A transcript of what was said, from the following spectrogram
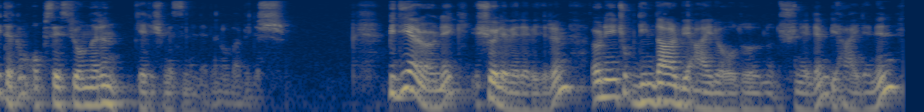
bir takım obsesyonların gelişmesine neden olabilir. Bir diğer örnek şöyle verebilirim. Örneğin çok dindar bir aile olduğunu düşünelim bir ailenin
